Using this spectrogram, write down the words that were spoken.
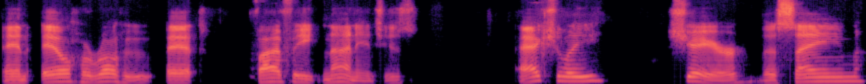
and El Guerrouj at five feet nine inches, actually share the same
